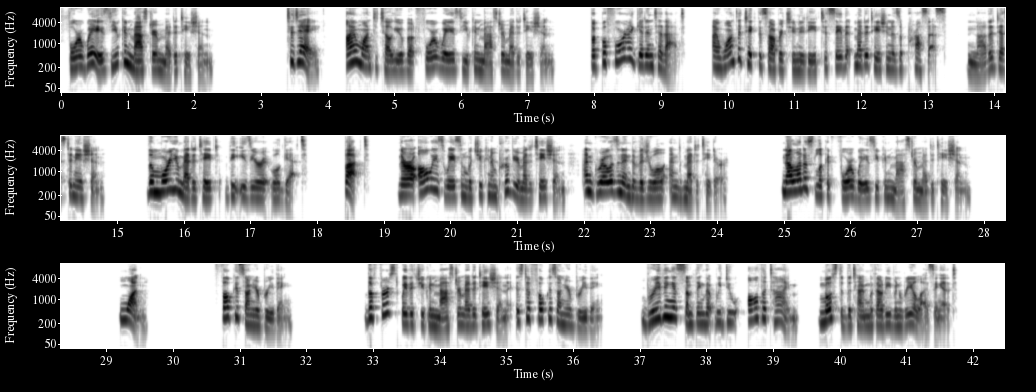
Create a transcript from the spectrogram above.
Four ways you can master meditation. Today, I want to tell you about four ways you can master meditation. But before I get into that, I want to take this opportunity to say that meditation is a process, not a destination. The more you meditate, the easier it will get. But there are always ways in which you can improve your meditation and grow as an individual and meditator. Now let us look at four ways you can master meditation. 1. Focus on your breathing. The first way that you can master meditation is to focus on your breathing. Breathing is something that we do all the time, most of the time without even realizing it.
